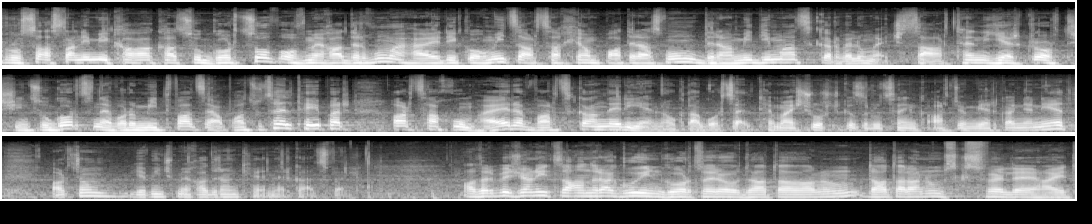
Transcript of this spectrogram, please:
Ռուսաստանի մի քաղաքացու գործով, ով մեղադրվում է հայերի կողմից Արցախյան պատերազմում դրամի դիմաց կռվելու մեջ։ Սա արդեն երկրորդ շինցուգործն է, որը միտված է ապացուցել, թե իբր Արցախում հայերը վարձկանների են օգտագործել։ Թեմայի շուրջ կզրուցենք Արտյոմ Երկանյանի հետ։ Արտյոմ, եւ ինչ մեղադրանք է ներկայացվել։ Ադրբեջանի ծանրագույն գործերով դատարանում, դատարանում սկսվել է այդ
